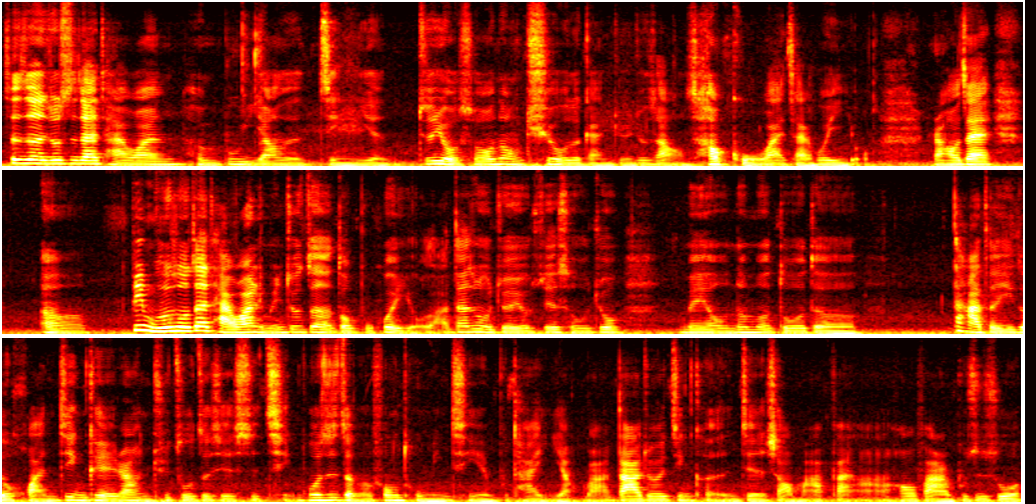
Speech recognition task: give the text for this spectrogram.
这真的就是在台湾很不一样的经验。就是有时候那种 chill 的感觉，就是好像到国外才会有。然后在呃，并不是说在台湾里面就真的都不会有啦，但是我觉得有些时候就没有那么多的。大的一个环境可以让你去做这些事情，或是整个风土民情也不太一样吧，大家就会尽可能减少麻烦啊，然后反而不是说，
